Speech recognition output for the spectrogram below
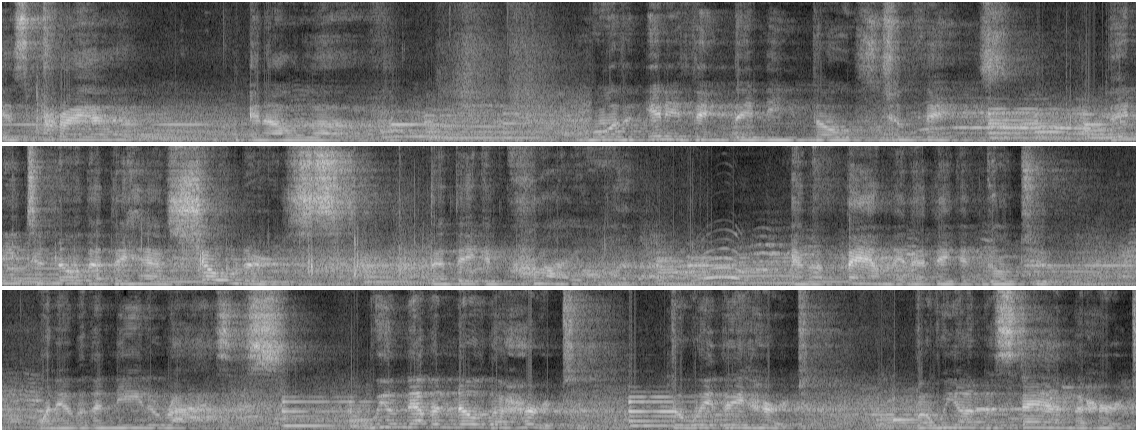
is prayer and our love. More than anything, they need those two things. They need to know that they have shoulders that they can cry on and a family that they can go to whenever the need arises. We'll never know the hurt the way they hurt, but we understand the hurt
